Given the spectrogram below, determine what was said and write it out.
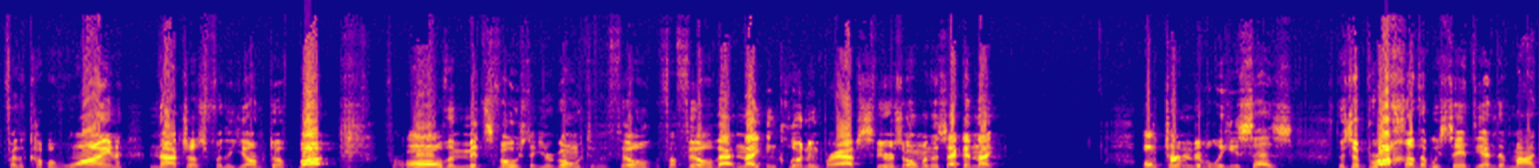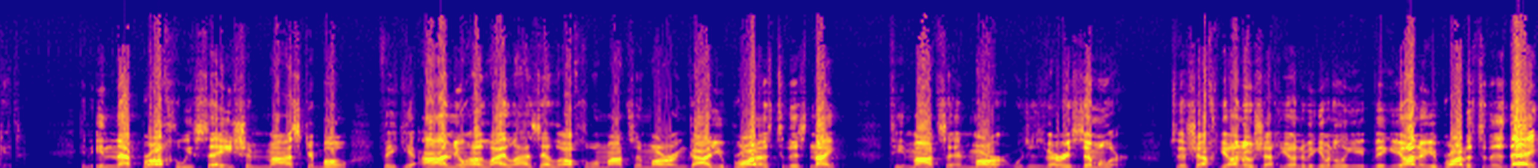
for the cup of wine, not just for the Yom Tov, but for all the mitzvos that you're going to fulfill, fulfill that night, including perhaps Sefiras Omer the second night. Alternatively, he says, there's a bracha that we say at the end of Magid. And in that bracha we say, Shemaskirbo v'gi'anu halayla hazel matzah mar. And God, you brought us to this night to eat matzah and mar, which is very similar to the Shechianu. Shechianu v'gi'anu, you brought us to this day.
